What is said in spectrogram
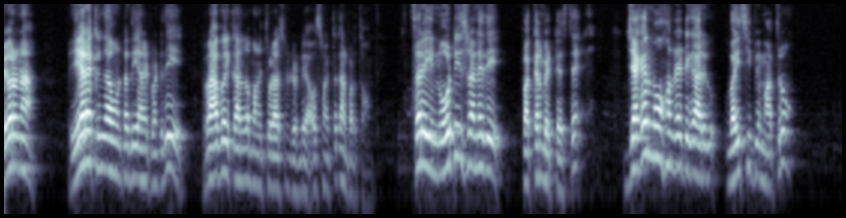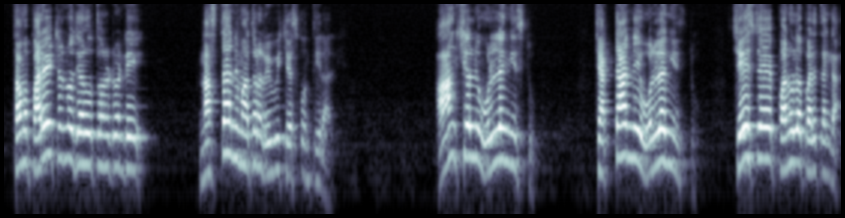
వివరణ ఏ రకంగా ఉంటుంది అనేటువంటిది రాబోయే కాలంలో మనం చూడాల్సినటువంటి అవసరం అయితే కనపడుతూ ఉంది సరే ఈ నోటీసులు అనేది పక్కన పెట్టేస్తే జగన్మోహన్ రెడ్డి గారు వైసీపీ మాత్రం తమ పర్యటనలో జరుగుతున్నటువంటి నష్టాన్ని మాత్రం రివ్యూ చేసుకొని తీరాలి. ఆంక్షల్ని ఉల్లంఘిస్తూ చట్టాన్ని ఉల్లంఘిస్తూ చేసే పనుల ఫలితంగా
